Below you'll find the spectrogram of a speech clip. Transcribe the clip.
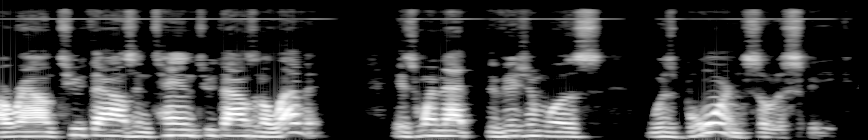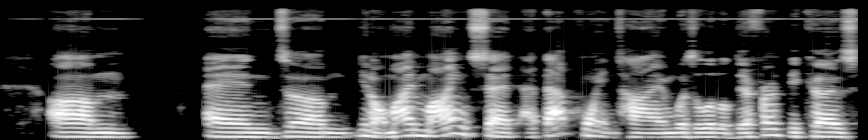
around 2010, 2011 is when that division was was born, so to speak. Um, and um, you know, my mindset at that point in time was a little different because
